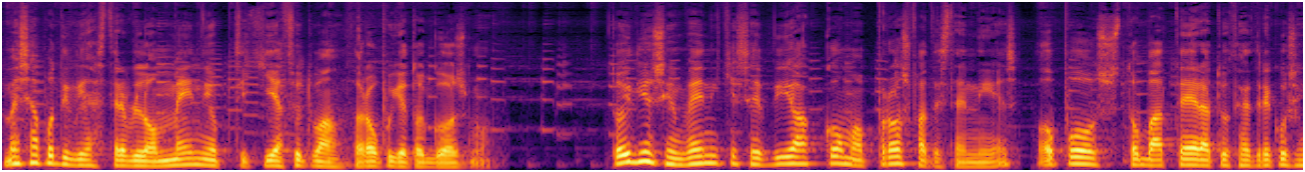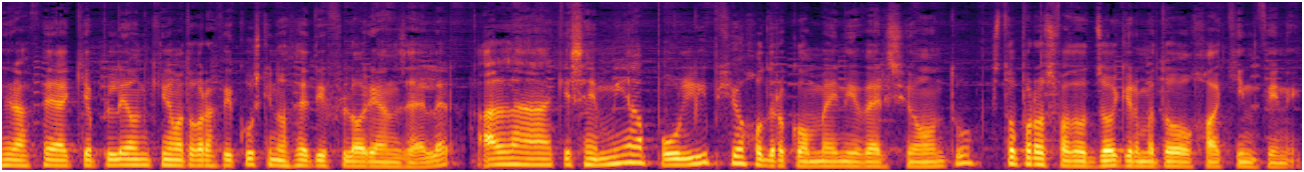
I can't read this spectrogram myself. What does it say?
μέσα από τη διαστρεβλωμένη οπτική αυτού του ανθρώπου για τον κόσμο. Το ίδιο συμβαίνει και σε δύο ακόμα πρόσφατες ταινίες, όπως στον πατέρα του θεατρικού συγγραφέα και πλέον κινηματογραφικού σκηνοθέτη Florian Zeller, αλλά και σε μια πολύ πιο χοντροκομμένη βέρσιόν του στο πρόσφατο Joker με το Joaquin Phoenix.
